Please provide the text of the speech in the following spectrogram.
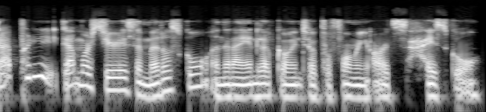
got pretty got more serious in middle school, and then I ended up going to a performing arts high school,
